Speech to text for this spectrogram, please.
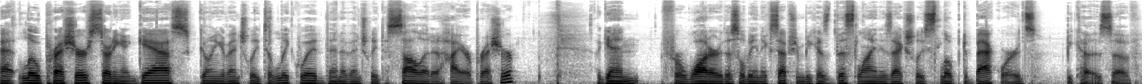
at low pressure, starting at gas, going eventually to liquid, then eventually to solid at higher pressure. Again, for water, this will be an exception because this line is actually sloped backwards because of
